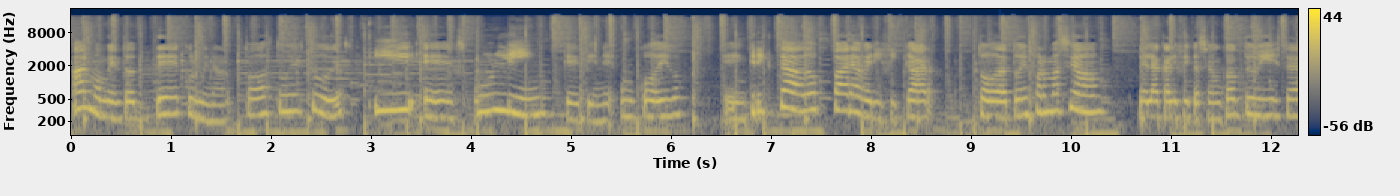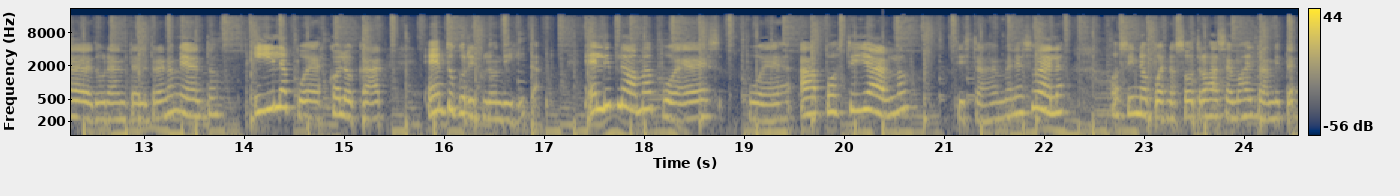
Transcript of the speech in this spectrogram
al momento de culminar todos tus estudios y es un link que tiene un código encriptado para verificar toda tu información de la calificación que obtuviste durante el entrenamiento y la puedes colocar en tu currículum digital. El diploma puedes, puedes apostillarlo si estás en Venezuela o si no, pues nosotros hacemos el trámite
